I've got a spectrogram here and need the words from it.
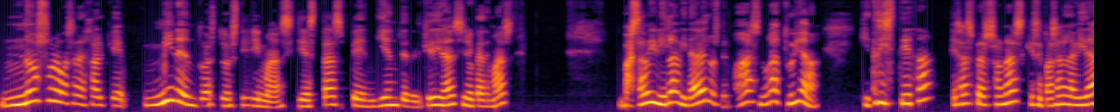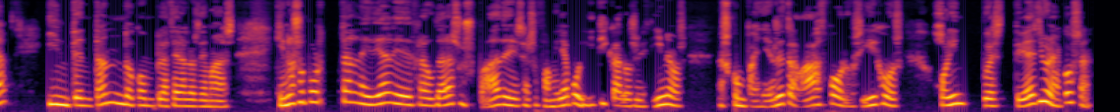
No solo vas a dejar que miren tu autoestima si estás pendiente del qué dirán, sino que además vas a vivir la vida de los demás, no la tuya. Qué tristeza esas personas que se pasan la vida intentando complacer a los demás, que no soportan la idea de defraudar a sus padres, a su familia política, a los vecinos, los compañeros de trabajo, los hijos. Jolín, pues te voy a decir una cosa,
